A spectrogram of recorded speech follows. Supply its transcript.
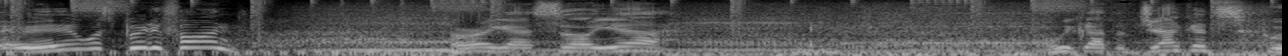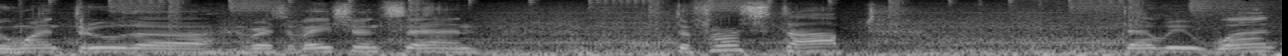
it, it was pretty fun. All right guys so yeah. We got the jackets we went through the reservations and the first stop that we went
